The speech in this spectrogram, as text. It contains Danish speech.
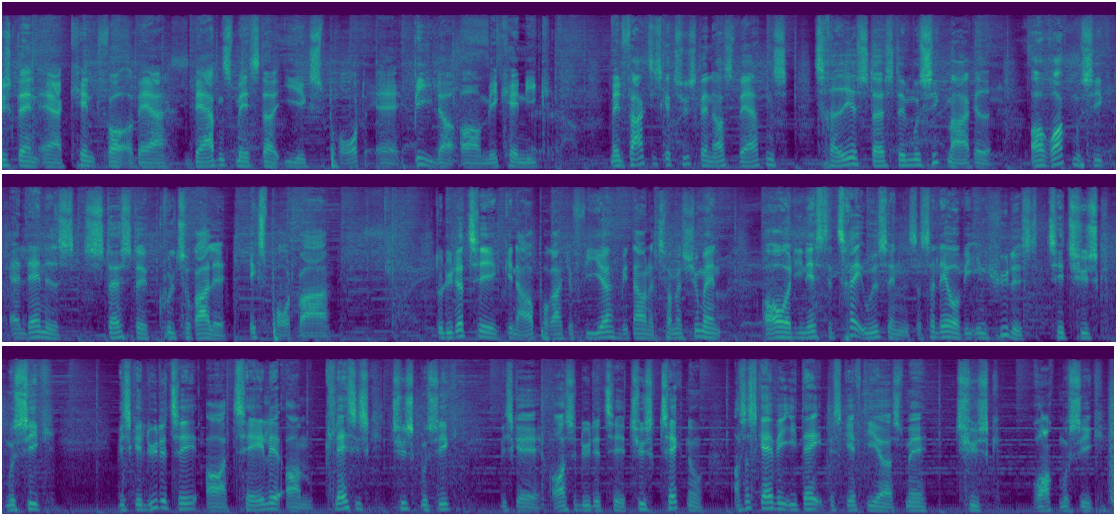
Tyskland er kendt for at være verdensmester i eksport af biler og mekanik. Men faktisk er Tyskland også verdens tredje største musikmarked, og rockmusik er landets største kulturelle eksportvare. Du lytter til Genau på Radio 4. Mit navn er Thomas Schumann, og over de næste tre udsendelser, så laver vi en hyldest til tysk musik. Vi skal lytte til og tale om klassisk tysk musik. Vi skal også lytte til tysk techno, og så skal vi i dag beskæftige os med tysk rockmusik.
